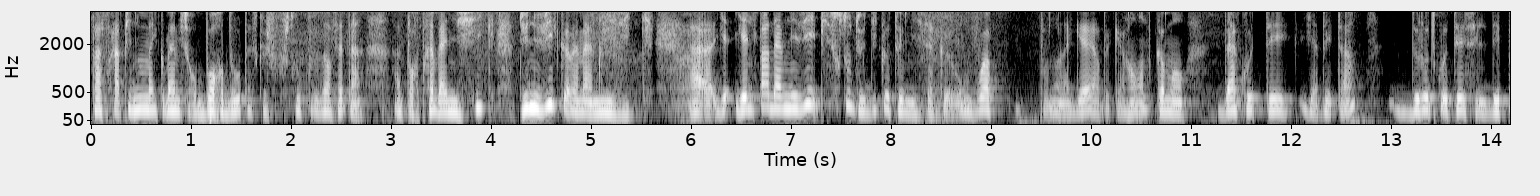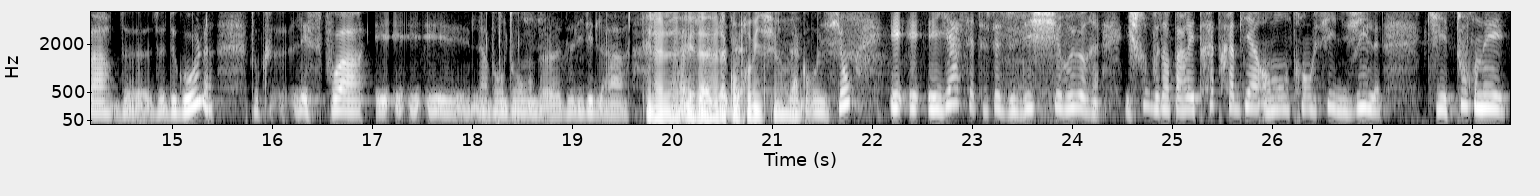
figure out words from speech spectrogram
passe rapidement, mais quand même sur Bordeaux, parce que je trouve que vous en faites un, portrait magnifique, d'une ville quand même amnésique. Euh, il y, a une part d'amnésie, et puis surtout de dichotomie. C'est-à-dire qu'on voit pendant la guerre de 40 comment d'un côté il y a Pétain, de l'autre côté, c'est le départ de De, Gaulle. Donc l'espoir et, l'abandon de, l'idée de la... Et la, compromission. la compromission. Et il y a cette espèce de déchirure. Et je trouve que vous en parlez très très bien en montrant aussi une ville qui est tournée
